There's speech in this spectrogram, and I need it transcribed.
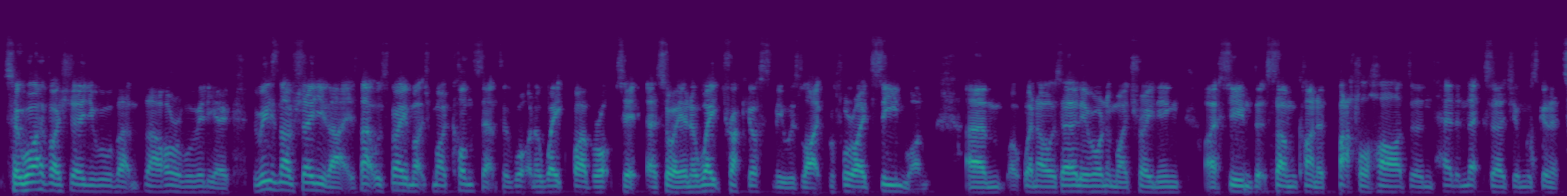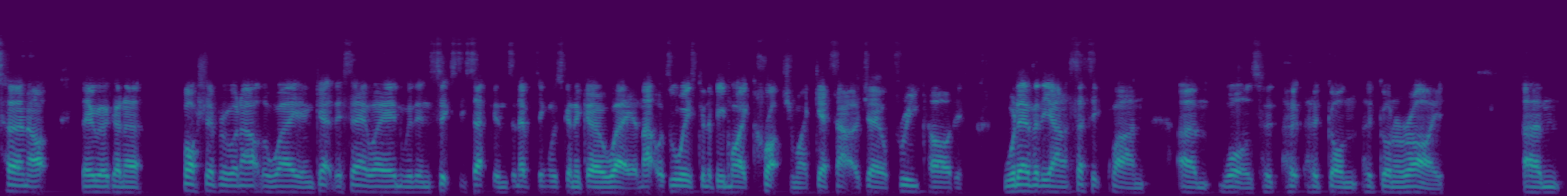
So why have I shown you all that that horrible video? The reason I've shown you that is that was very much my concept of what an awake fiber optic, uh, sorry, an awake tracheostomy was like before I'd seen one. Um, when I was earlier on in my training, I assumed that some kind of battle hardened head and neck surgeon was going to turn up. They were going to bosh everyone out of the way and get this airway in within 60 seconds and everything was going to go away. And that was always going to be my crutch and my get out of jail free card if whatever the anaesthetic plan um, was had, had, gone had gone awry. Um,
